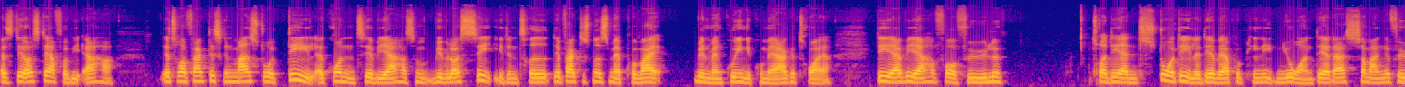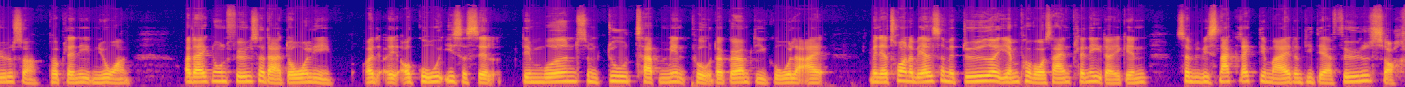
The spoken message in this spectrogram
Altså det er også derfor, vi er her. Jeg tror faktisk en meget stor del af grunden til, at vi er her, som vi vil også se i den tredje, det er faktisk noget, som er på vej, vil man kunne egentlig kunne mærke, tror jeg. Det er, at vi er her for at føle. Jeg tror, det er en stor del af det at være på planeten Jorden. Det er, at der er så mange følelser på planeten Jorden. Og der er ikke nogen følelser, der er dårlige og, og gode i sig selv. Det er måden, som du tager dem ind på, der gør, om de er gode eller ej. Men jeg tror, når vi alle sammen er døde og hjemme på vores egen planeter igen, så vil vi snakke rigtig meget om de der følelser.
